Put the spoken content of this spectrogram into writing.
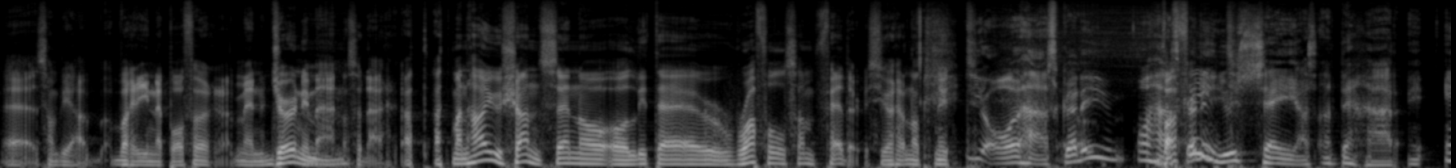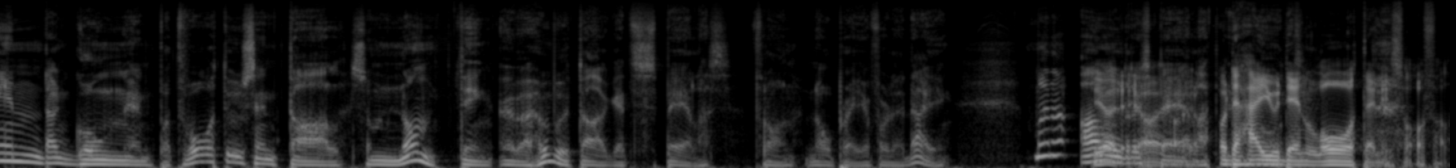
Eh, som vi har varit inne på förr, men Journeyman Mm. och sådär. Att, att man har ju chansen att och lite ruffle some feathers, göra något nytt. Ja, och här ska det ju, och här Varför ska det ju sägas att det här är enda gången på 2000-tal som någonting överhuvudtaget spelas från No Prayer for the Dying. Man har Ja, aldrig ja, ja, ja. spelat Och det här är ju den låten i så fall.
